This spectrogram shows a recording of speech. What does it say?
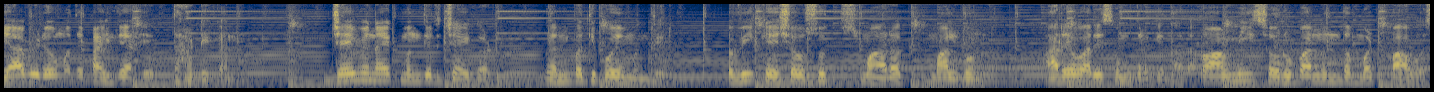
या व्हिडिओमध्ये पाहिले आहे दहा ठिकाणे. जय विनायक मंदिर जयगड गणपतीपोळे मंदिर. कवी केशवसुत स्मारक मालगुंड आरेवारी समुद्रकिनारा स्वामी स्वरूपानंद मठ पावस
